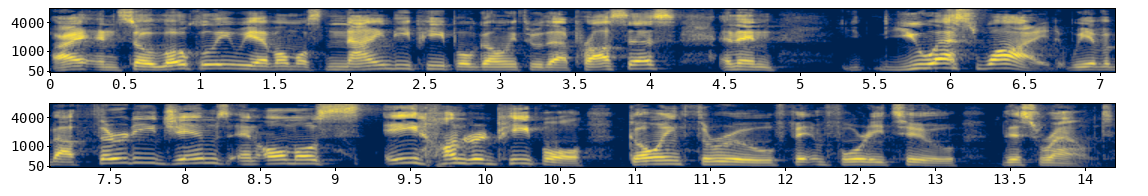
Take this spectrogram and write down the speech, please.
All right. And so locally, we have almost 90 people going through that process. And then US wide, we have about 30 gyms and almost 800 people going through Fit in 42 this round.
